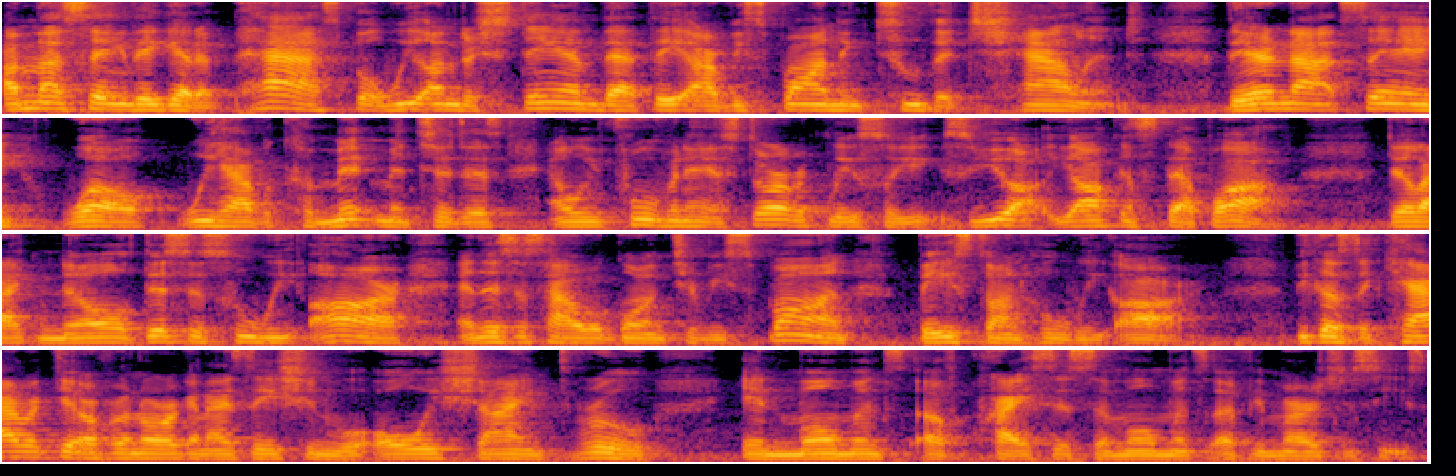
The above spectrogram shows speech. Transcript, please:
I'm not saying they get a pass, but we understand that they are responding to the challenge. They're not saying, well, we have a commitment to this and we've proven it historically, so, you, so y'all, y'all can step off. They're like, no, this is who we are, and this is how we're going to respond based on who we are. Because the character of an organization will always shine through in moments of crisis and moments of emergencies.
